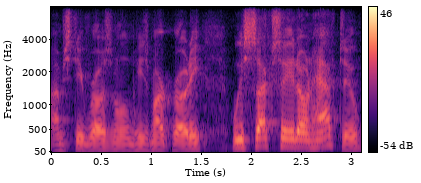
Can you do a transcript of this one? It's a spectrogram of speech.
I'm Steve Rosenbloom. He's Mark Rohde. We suck so you don't have to.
